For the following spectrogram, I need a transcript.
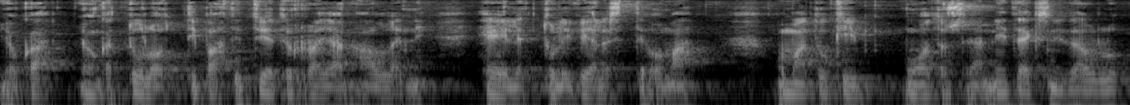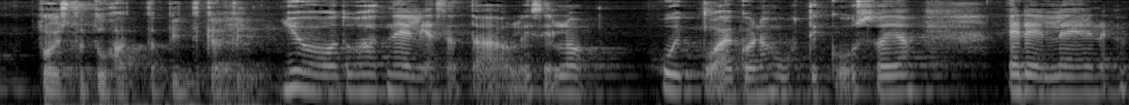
joka, jonka tulot tipahti tietyn rajan alle, niin heille tuli vielä sitten oma, oma tukimuotonsa. Ja niitä, eikö niitä ollut toista tuhatta pitkälti? Joo, 1400 oli silloin huippuaikoina huhtikuussa ja edelleen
